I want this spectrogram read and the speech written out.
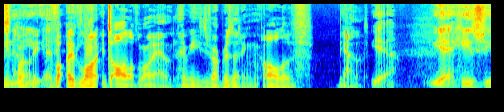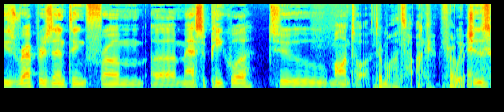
you know, well, you long, it's all of Long Island. I mean, he's representing all of the island. yeah, yeah. He's he's representing from uh, Massapequa to Montauk, To Montauk, which is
